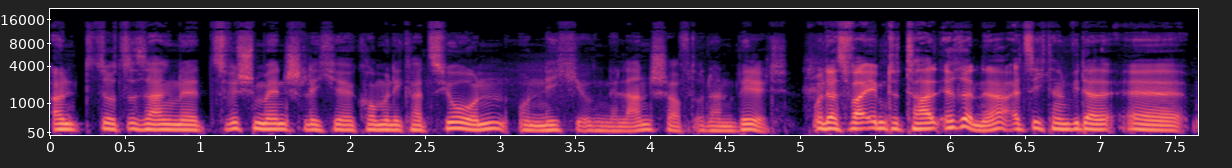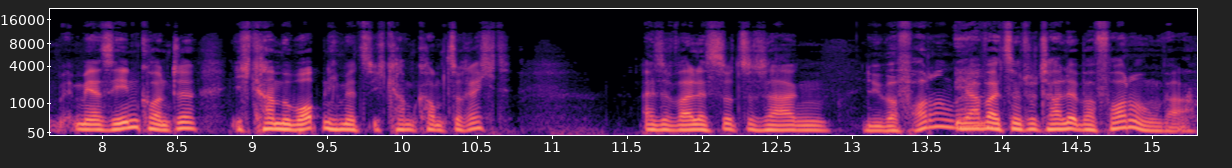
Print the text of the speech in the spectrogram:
Und sozusagen eine zwischenmenschliche Kommunikation und nicht irgendeine Landschaft oder ein Bild. Und das war eben total irre, ne? Als ich dann wieder äh, mehr sehen konnte, ich kam überhaupt nicht mehr, zu- ich kam kaum zurecht. Also weil es sozusagen, Eine Überforderung war? ja, weil es eine totale Überforderung war.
